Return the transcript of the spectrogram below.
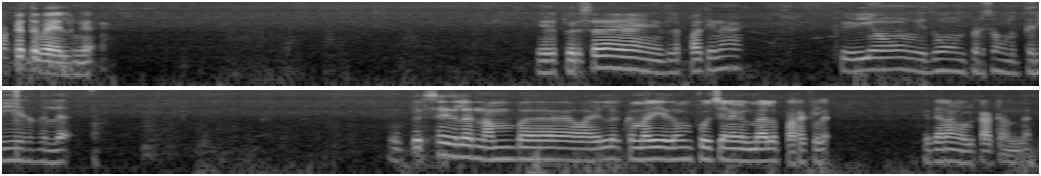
பக்கத்து வயலுங்க. இதில் பெருசாக இதில் பார்த்தீங்கன்னா கிழியும் எதுவும் பெருசாக உங்களுக்கு தெரியறதில்ல. பெருசாக இதில் நம்ம வயலில் இருக்க மாதிரி எதுவும் பூச்சி இனங்கள் மேலே பறக்கலை. இதான் நான் உங்களுக்கு காட்ட வந்தேன்.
